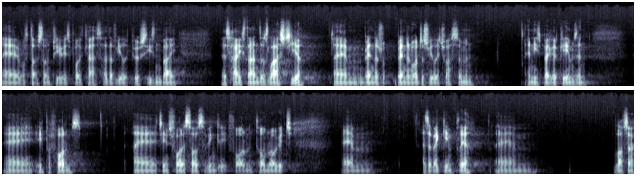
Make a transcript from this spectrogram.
uh, we've touched on previous podcasts, had a really poor season by his high standards last year. Um, Brendan, Brendan Rodgers really trusts him in, in these bigger games and uh, he performs. Uh, James Forrest also been great form and Tom Rogic um, is a big game player. Um, loves a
